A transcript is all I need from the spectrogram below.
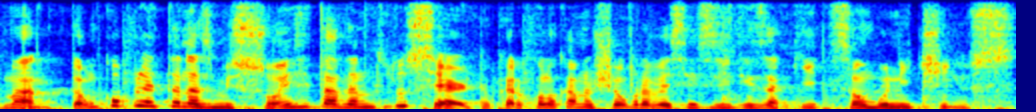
Mano, estamos completando as missões e tá dando tudo certo. Eu quero colocar no chão pra ver se esses itens aqui são bonitinhos.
